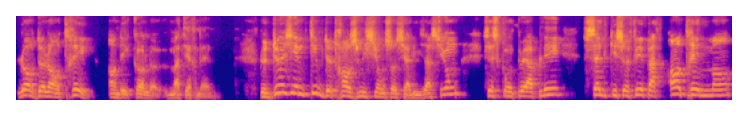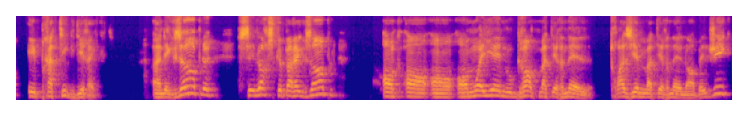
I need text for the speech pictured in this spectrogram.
lors de l'entrée en école maternelle. Le deuxième type de transmission-socialisation, c'est ce qu'on peut appeler celle qui se fait par entraînement et pratique directe. Un exemple, c'est lorsque, par exemple, en, moyenne ou grande maternelle, troisième maternelle en Belgique,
